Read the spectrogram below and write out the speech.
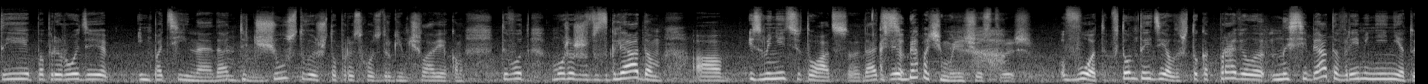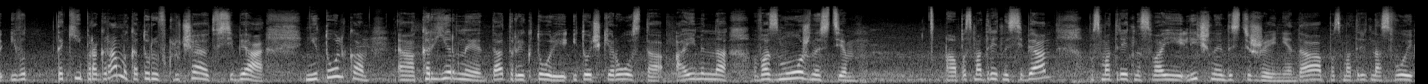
Ты по природе эмпатийная, да, mm-hmm. ты чувствуешь, что происходит с другим человеком. Ты вот можешь взглядом а, изменить ситуацию. Да, а тебе... себя почему не чувствуешь? Вот, в том-то и дело, что, как правило, на себя-то времени нету. И вот такие программы, которые включают в себя не только а, карьерные да, траектории и точки роста, а именно возможности а, посмотреть на себя, посмотреть на свои личные достижения, да, посмотреть на свой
